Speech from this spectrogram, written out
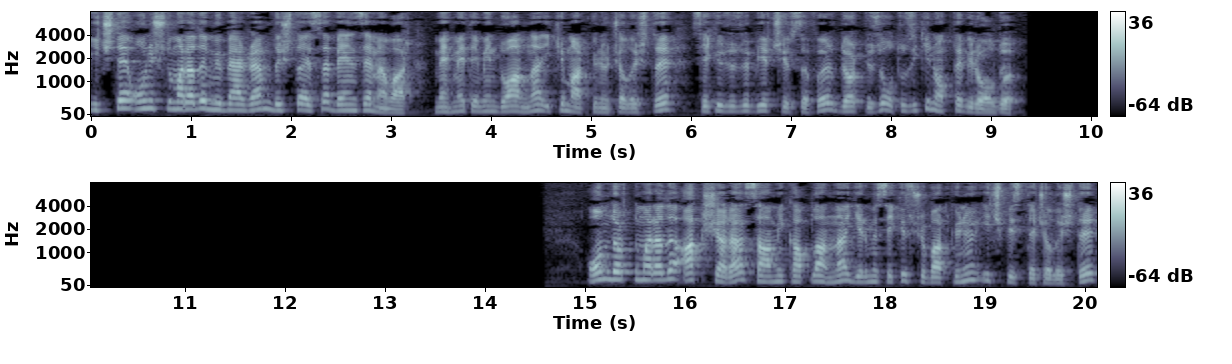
'İçte 13 numaralı Müberrem, dışta ise Benzeme var. Mehmet Emin Doğan'la 2 Mart günü çalıştı. 800'ü 1 çift 0, 400'ü 32.1 oldu. ...14 numaralı Akşar'a Sami Kaplan'la 28 Şubat günü iç pistte çalıştı.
